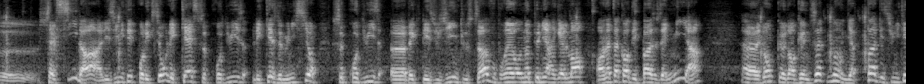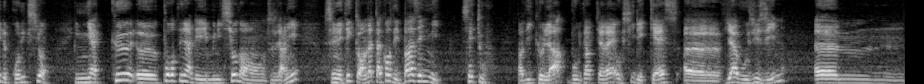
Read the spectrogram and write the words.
euh, celle-ci là, hein, les unités de production, les caisses se produisent, les caisses de munitions se produisent euh, avec les usines, tout ça. Vous pourrez en obtenir également en attaquant des bases ennemies. Hein. Euh, donc dans Guns Up, non, il n'y a pas des unités de production. Il n'y a que pour obtenir des munitions dans ce dernier, ce n'était qu'en attaquant des bases ennemies. C'est tout. Tandis que là, vous obtiendrez aussi des caisses euh, via vos usines. Euh,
